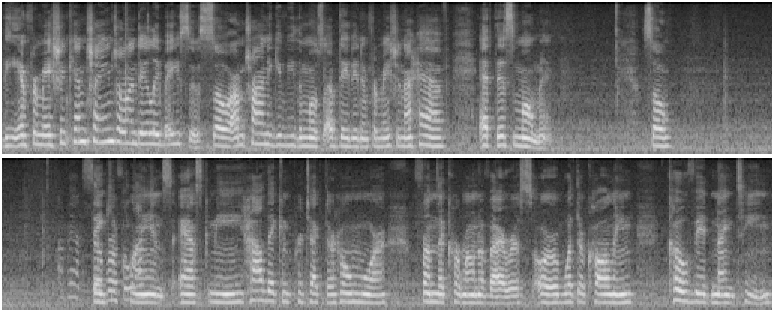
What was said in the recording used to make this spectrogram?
the information can change on a daily basis. So I'm trying to give you the most updated information I have at this moment. So I've had thank you clients ask me how they can protect their home more from the coronavirus or what they're calling COVID-19.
